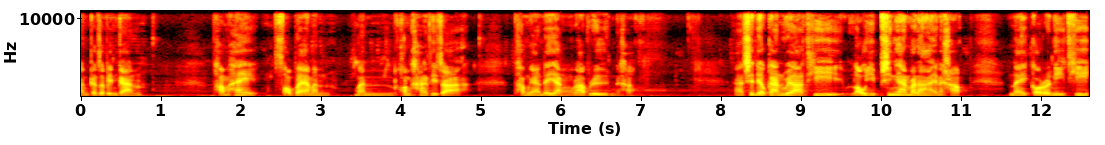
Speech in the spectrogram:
มันก็จะเป็นการทำให้ซอฟต์แวร์มันมันค่อนข้างที่จะทำงานได้อย่างราบรื่นนะครับอ่าเช่นเดียวกันเวลาที่เราหยิบชิ้นงานมาได้นะครับ ในกรณีที่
